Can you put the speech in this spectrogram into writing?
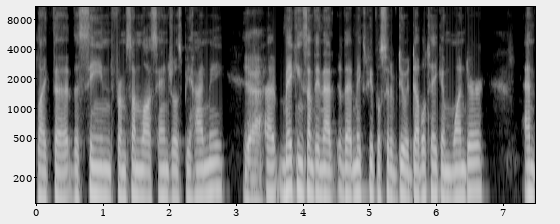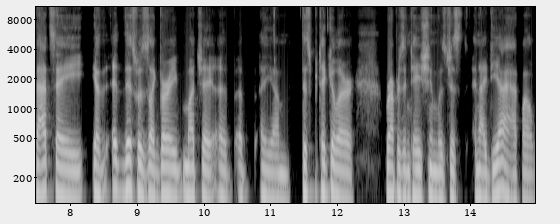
like the the scene from some Los Angeles behind me. Yeah, uh, making something that that makes people sort of do a double take and wonder and that's a you know, this was like very much a, a, a, a um this particular representation was just an idea I had while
